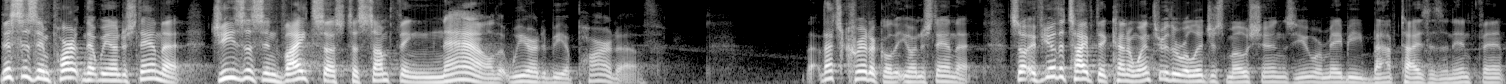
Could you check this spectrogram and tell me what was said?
This is important that we understand that. Jesus invites us to something now that we are to be a part of. That's critical that you understand that. So, if you're the type that kind of went through the religious motions, you were maybe baptized as an infant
